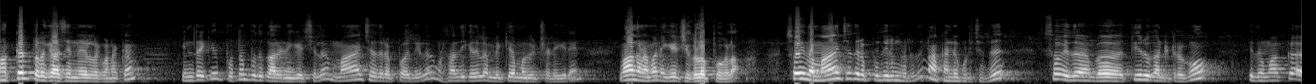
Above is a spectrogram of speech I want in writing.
மக்கள் தொலைக்காட்சி நேர்களுக்கு வணக்கம். இன்றைக்கு புத்தம் புது காலை நிகழ்ச்சியில் மாயச்சதுர பகுதியில் உங்களை சந்திக்கிறதுல மிக்க மகிழ்ச்சி அடைகிறேன். வாங்க நம்ம நிகழ்ச்சிக்குள்ளே போகலாம். ஸோ இந்த மாயச்சதுர புதிருங்கிறது நான் கண்டுபிடிச்சது. ஸோ இதை நம்ம தீர்வு கண்டுட்டு இருக்கோம். இது மக்கள்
